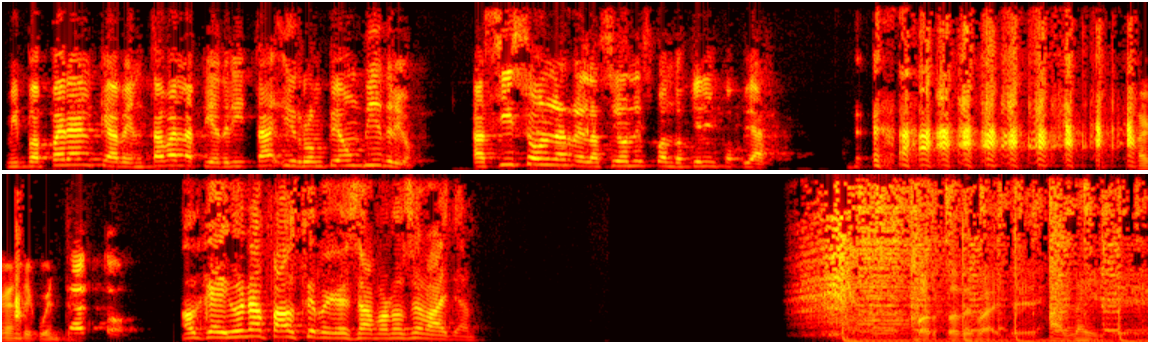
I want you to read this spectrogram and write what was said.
Mi papá era el que aventaba la piedrita y rompía un vidrio. Así son las relaciones cuando quieren copiar. Hagan de cuenta. Exacto. Ok, una pausa y regresamos, no se vayan. Marta de Baile, al aire,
